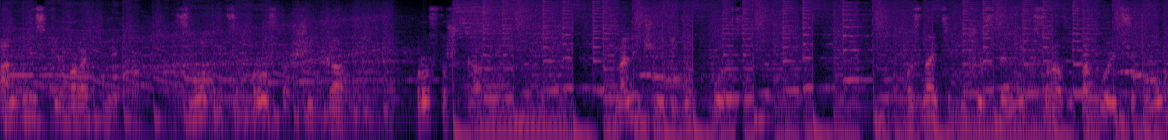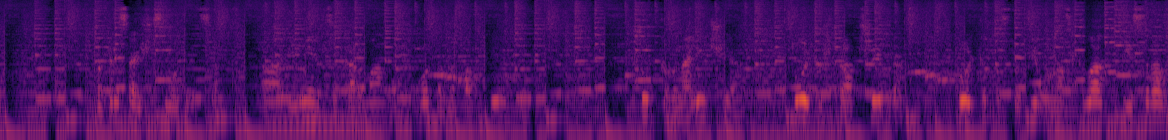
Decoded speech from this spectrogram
Английский воротник. Смотрится просто шикарно. Просто шикарно. Наличие идет пояс. Вы знаете, пушистый мех, сразу такое тепло. Потрясающе смотрится. А, имеются карманы. Вот она под спинкой. Шубка в наличии. Только что обшита. Только поступила на склад и сразу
